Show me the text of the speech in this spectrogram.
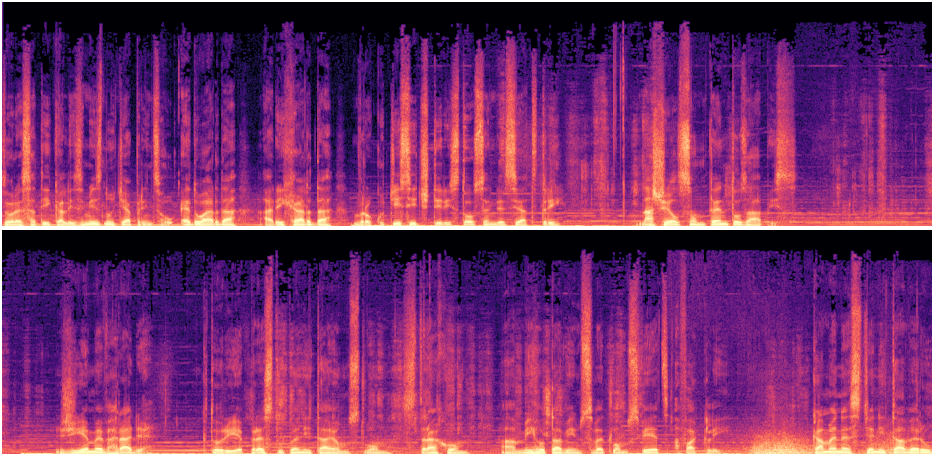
ktoré sa týkali zmiznutia princov Eduarda a Richarda v roku 1483. Našiel som tento zápis. Žijeme v hrade, ktorý je prestúpený tajomstvom, strachom a myhotavým svetlom sviec a faklí. Kamenné steny Taveru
